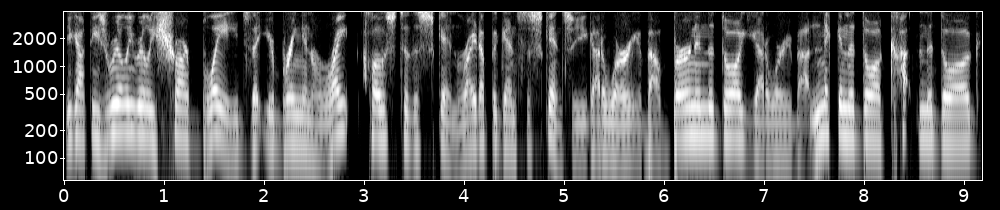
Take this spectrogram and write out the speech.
you got these really, really sharp blades that you're bringing right close to the skin, right up against the skin. So you got to worry about burning the dog. You got to worry about nicking the dog, cutting the dog,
